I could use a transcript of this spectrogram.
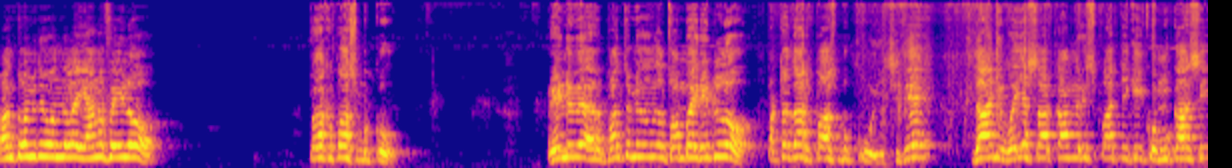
పంతొమ్మిది వందల ఎనభైలో తోక పాస్బుక్ రెండు వేల పంతొమ్మిది వందల తొంభై రెండులో పట్టదారు పాస్బుక్ ఇచ్చితే దాన్ని వైఎస్ఆర్ కాంగ్రెస్ పార్టీకి కొమ్ము కాసి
